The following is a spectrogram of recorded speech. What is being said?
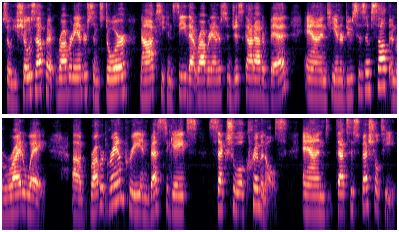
So he shows up at Robert Anderson's door, knocks. He can see that Robert Anderson just got out of bed and he introduces himself, and right away, uh, Robert Grandpré investigates sexual criminals, and that's his specialty.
